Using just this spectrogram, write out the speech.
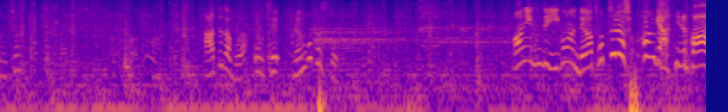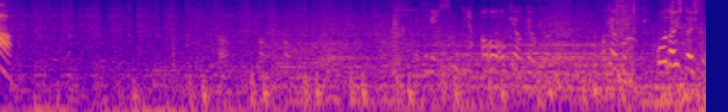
왜죠? 어, 어. 아드가 뭐야? 오, 제 램보 패스도. 아니 근데 이거는 내가 터트려서 한 게 아니라. 어, 어, 그게 있으면 그냥. 어, 어, 오케이, 오케이, 오케이, 오케이, 오케이, 오케이. 오, nice, nice.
